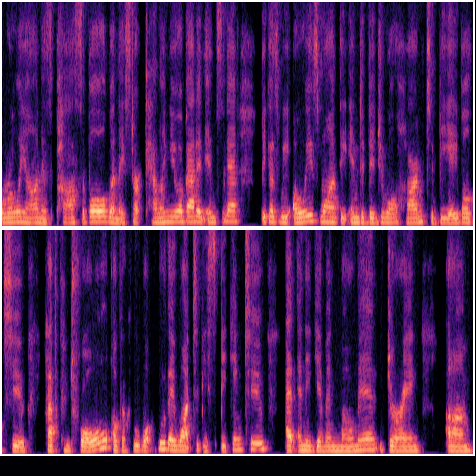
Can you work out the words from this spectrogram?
early on as possible when they start telling you about an incident, because we always want the individual harm to be able to have control over who, who they want to be speaking to at any given moment during um,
